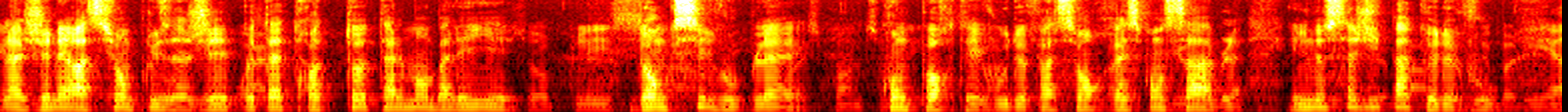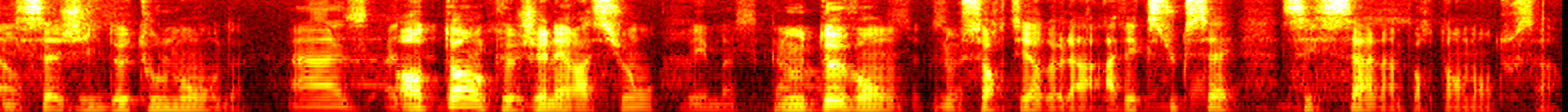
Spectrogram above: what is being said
la génération plus âgée peut être totalement balayée. Donc s'il vous plaît, comportez-vous de façon responsable. Il ne s'agit pas que de vous, il s'agit de tout le monde. En tant que génération, nous devons nous sortir de là avec succès, c'est ça l'important dans tout ça.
